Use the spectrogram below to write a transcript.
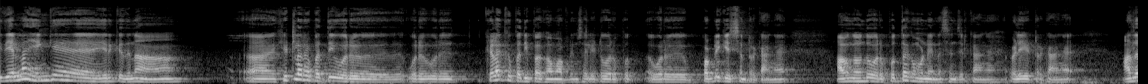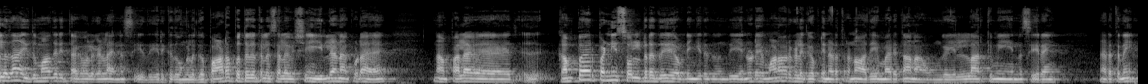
இது எல்லாம் எங்கே இருக்குதுன்னா ஹிட்லரை பற்றி ஒரு ஒரு ஒரு கிழக்கு பதிப்பகம் அப்படின்னு சொல்லிட்டு ஒரு புத் ஒரு பப்ளிகேஷன் இருக்காங்க. அவங்க வந்து ஒரு புத்தகம் ஒன்று என்ன செஞ்சுருக்காங்க வெளியிட்டிருக்காங்க. அதில் தான் இது மாதிரி தகவல்கள்லாம் என்ன செய்யுது இருக்குது. உங்களுக்கு பாடப்புத்தகத்தில் சில விஷயம் இல்லைன்னா கூட நான் பல கம்பேர் பண்ணி சொல்கிறது அப்படிங்கிறது வந்து என்னுடைய மாணவர்களுக்கு எப்படி நடத்துகிறனோ அதே மாதிரி தான் நான் உங்கள் எல்லாருக்குமே என்ன செய்கிறேன் நடத்தினேன்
